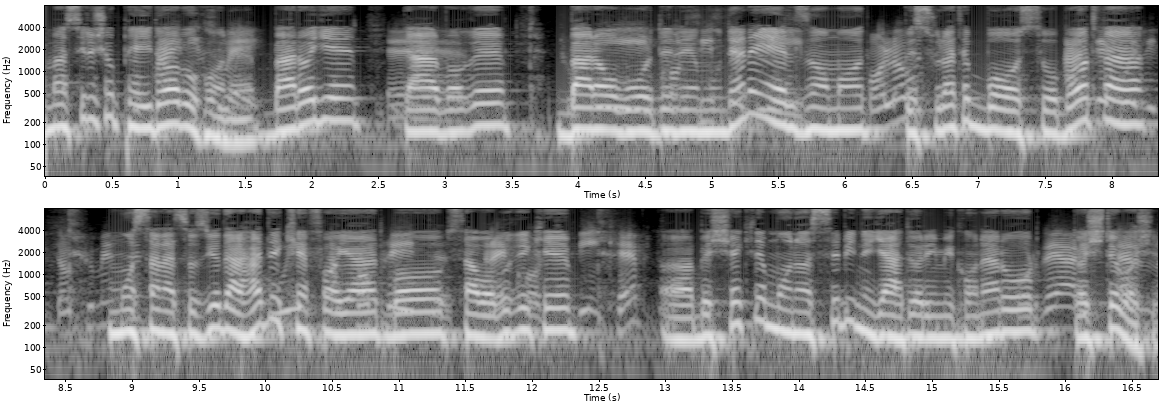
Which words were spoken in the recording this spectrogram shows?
مسیرش رو پیدا بکنه. برای در واقع برآورده نمودن الزامات به صورت باثبات و مستندسازی در حد کفایت با سوابقی که به شکل مناسبی نگهداری می‌کنه رو داشته باشه.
